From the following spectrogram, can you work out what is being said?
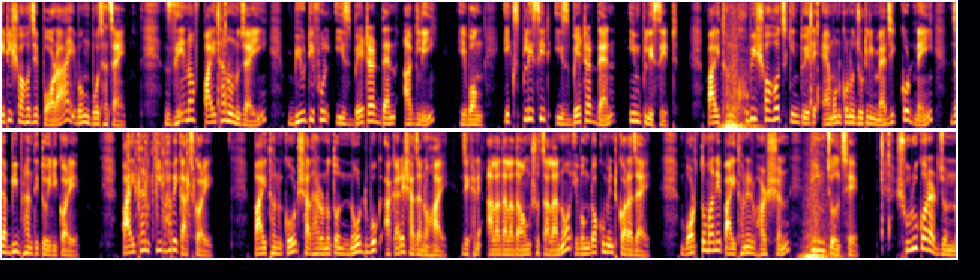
এটি সহজে পড়া এবং বোঝা যায়। জেন অফ পাইথান অনুযায়ী beautiful is better than ugly এবং explicit is better than implicit Python খুবই সহজ, কিন্তু এতে এমন কোনো জটিল ম্যাজিক কোড নেই যা বিভ্রান্তি তৈরি করে। পাইথন কীভাবে কাজ করে? পাইথন কোড সাধারণত নোটবুক আকারে সাজানো হয়, যেখানে আলাদা আলাদা অংশ চালানো এবং ডকুমেন্ট করা যায়। বর্তমানে পাইথনের ভার্সন তিন চলছে। শুরু করার জন্য.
